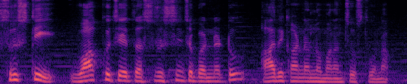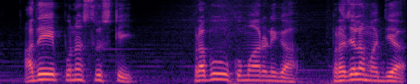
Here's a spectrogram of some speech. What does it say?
సృష్టి వాక్కు చేత సృష్టించబడినట్టు ఆదికాండంలో మనం చూస్తున్నాం అదే పునఃసృష్టి ప్రభువు కుమారునిగా ప్రజల మధ్య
